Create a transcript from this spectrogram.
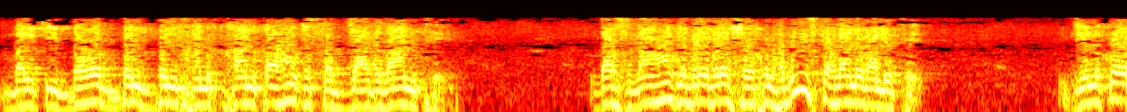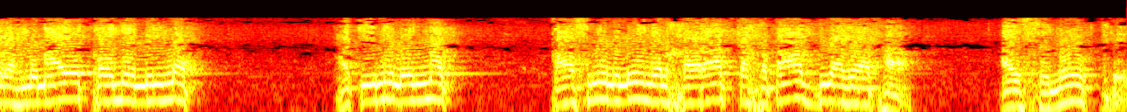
بلکہ بہت بڑی بڑی خانقاہوں کے سجادگان تھے۔ درسگاہوں کے بڑے بڑے شیخ الحدیث کہلانے والے تھے۔ جن کو رہنمائے قوم و ملت، حکیم الامت، قاسم العلوم الخیرات کا خطاب دیا گیا تھا۔ ایسے لوگ تھے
